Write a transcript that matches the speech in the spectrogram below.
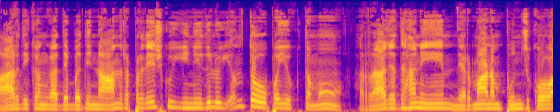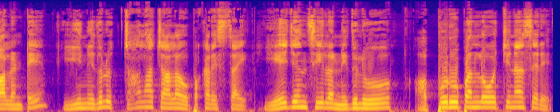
ఆర్థికంగా దెబ్బతిన్న ఆంధ్రప్రదేశ్కు ఈ నిధులు ఎంతో ఉపయుక్తము. రాజధాని నిర్మాణం పుంజుకోవాలంటే ఈ నిధులు చాలా చాలా ఉపకరిస్తాయి. ఏజెన్సీల నిధులు అప్పు రూపంలో వచ్చినా సరే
